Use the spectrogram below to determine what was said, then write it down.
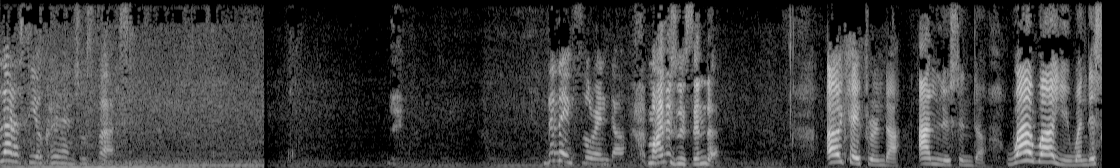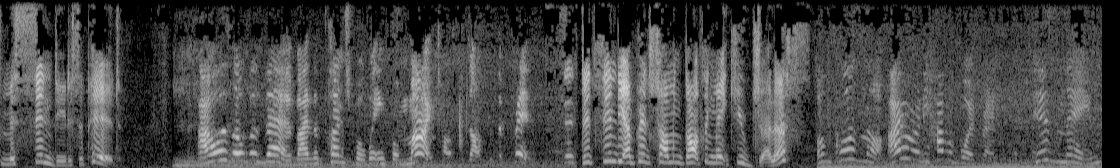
Let us see your credentials first. The name's Florinda. Mine is Lucinda. Okay, Florinda and Lucinda, where were you when this Miss Cindy disappeared? I was over there by the punch bowl waiting for my chance to dance with the prince. Did, Cindy and Prince Charming dancing make you jealous? Of course not. I already have a boyfriend. His name...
